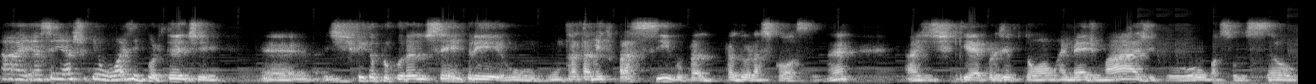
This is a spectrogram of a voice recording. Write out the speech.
Ah, assim, acho que o mais importante é, a gente fica procurando sempre um, um tratamento passivo para dor nas costas, né? A gente quer, por exemplo, tomar um remédio mágico ou uma solução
